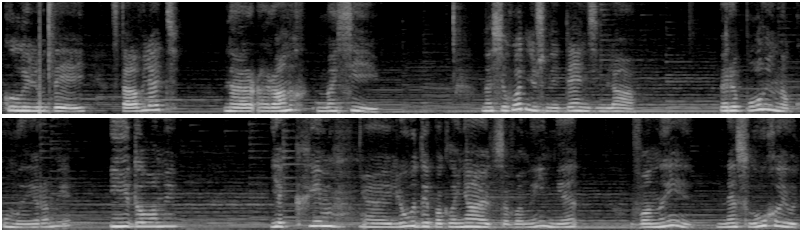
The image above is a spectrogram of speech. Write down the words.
коли людей ставлять на ранг Месії. На сьогоднішній день земля переповнена кумирами, ідолами, яким е, люди поклоняються, вони не, вони не слухають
